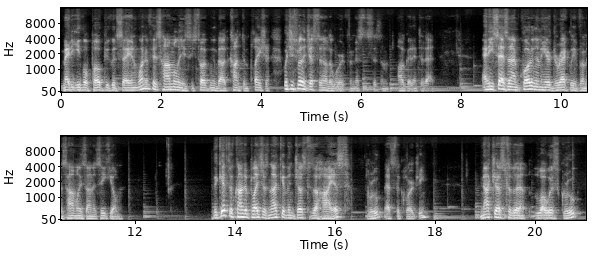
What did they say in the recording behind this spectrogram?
medieval pope, you could say. In one of his homilies, he's talking about contemplation, which is really just another word for mysticism. I'll get into that. And he says, and I'm quoting him here directly from his homilies on Ezekiel the gift of contemplation is not given just to the highest group, that's the clergy, not just to the lowest group,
